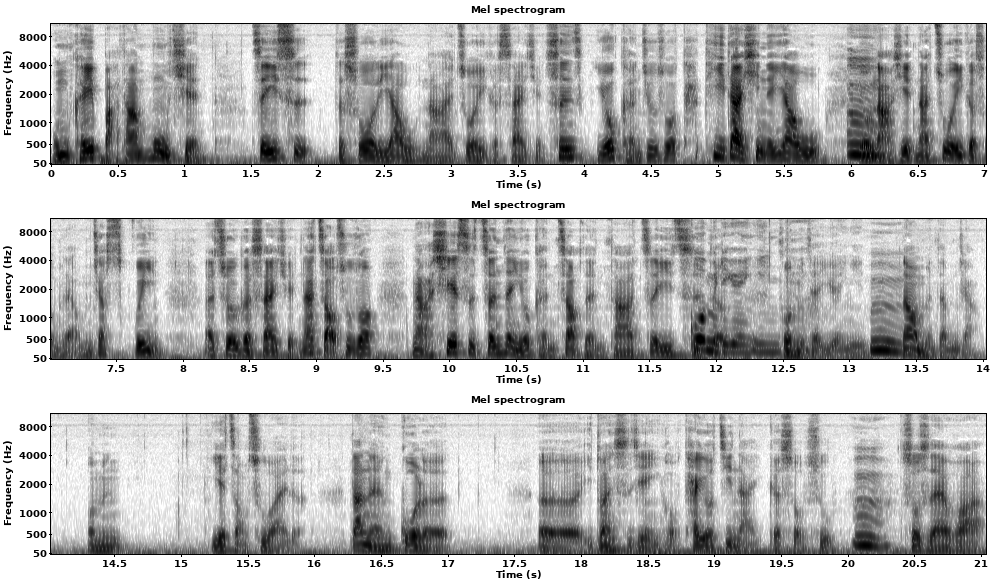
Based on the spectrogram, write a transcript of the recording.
我们可以把它目前。这一次的所有的药物拿来做一个筛选，甚至有可能就是说，它替代性的药物有哪些？那做一个什么？我们叫 screen，呃做一个筛选，那找出说哪些是真正有可能造成他这一次过敏的原因。过敏的原因，那我们怎么讲？我们也找出来了。当然，过了呃一段时间以后，他又进来一个手术。嗯，说实在话，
